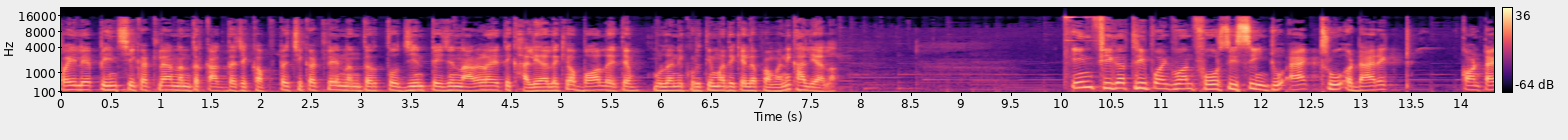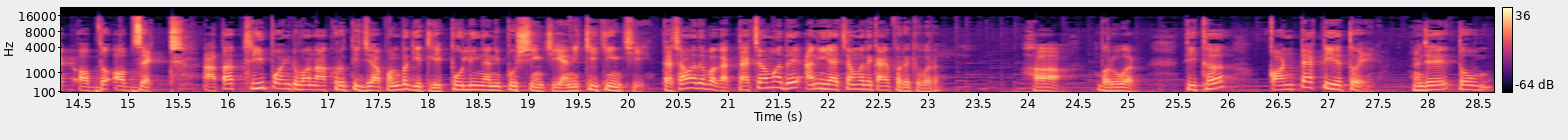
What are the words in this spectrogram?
पहिले पिन चिकटल्या नंतर कागदाचे कपटं चिकटले नंतर तो जे ते जे नारळ आहे ते खाली आलं किंवा बॉल आहे त्या मुलांनी कृतीमध्ये केल्याप्रमाणे खाली आला. In figure 3.1, force is seen to act through a direct contact of the object. आता थ्री पॉईंट वन आकृती जी आपण बघितली पुलिंग आणि पुशिंगची आणि किकिंगची त्याच्यामध्ये बघा त्याच्यामध्ये आणि याच्यामध्ये काय फरक आहे बरं? हां बरोबर. तिथं कॉन्टॅक्ट येतोय. म्हणजे तो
